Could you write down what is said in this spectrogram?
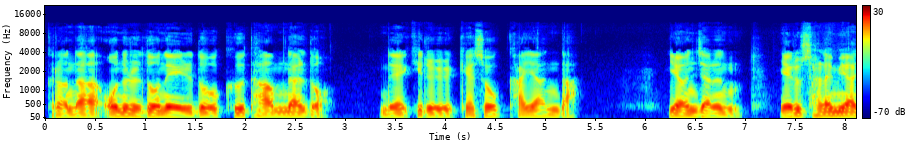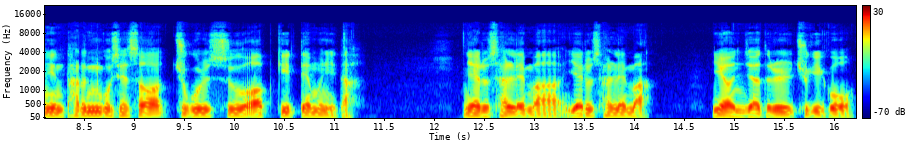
그러나 오늘도 내일도 그 다음 날도 내 길을 계속 가야 한다. 예언자는 예루살렘이 아닌 다른 곳에서 죽을 수 없기 때문이다. 예루살렘아, 예루살렘아, 예언자들을 죽이고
